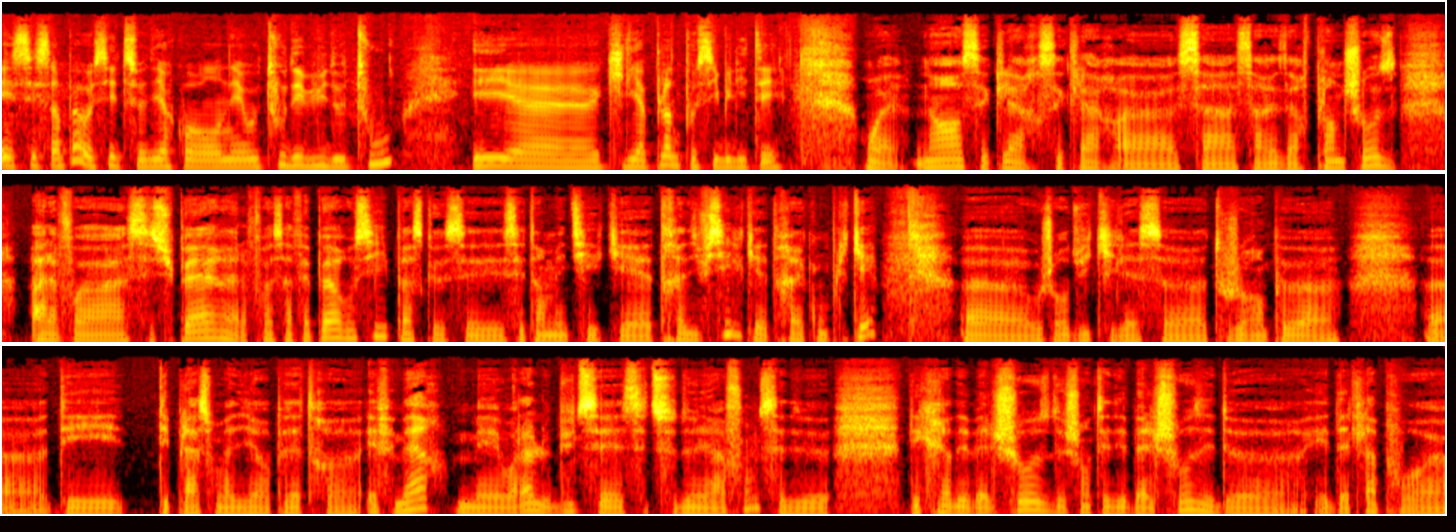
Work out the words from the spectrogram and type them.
Et c'est sympa aussi de se dire qu'on est au tout début de tout et euh, qu'il y a plein de possibilités. Ouais, non, c'est clair, c'est clair. Euh, ça, ça réserve plein de choses. À la fois, c'est super, et à la fois, ça fait peur aussi parce que c'est, c'est un métier qui est très difficile, qui est très compliqué. Euh, aujourd'hui, qui laisse toujours un peu des des places, on va dire peut-être euh, éphémères, mais voilà, le but c'est, de se donner à fond, c'est de d'écrire des belles choses, de chanter des belles choses et de et d'être là pour euh,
